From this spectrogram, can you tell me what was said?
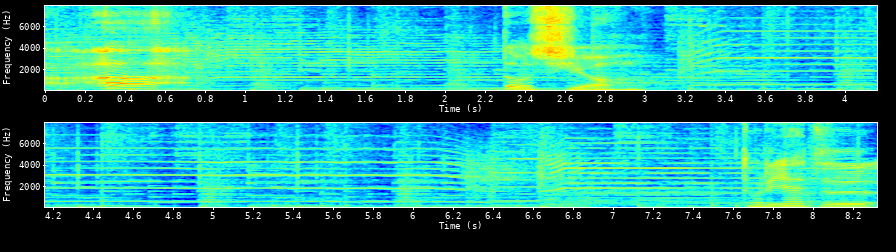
ああどうしよう。とりあえず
